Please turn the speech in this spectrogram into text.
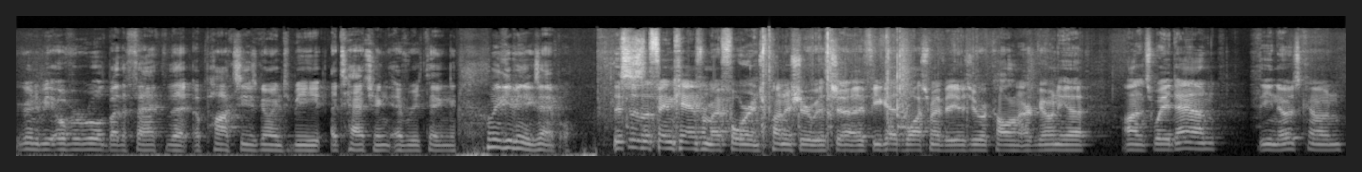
are going to be overruled by the fact that epoxy is going to be attaching everything. Let me give you an example. This is the fin can for my 4-inch Punisher, which uh, if you guys watch my videos, you recall an Argonia on its way down, the nose cone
